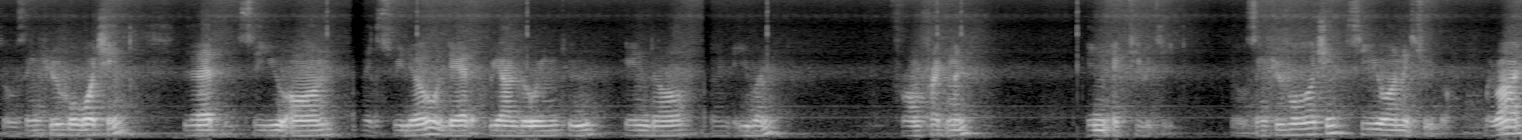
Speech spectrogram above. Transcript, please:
So thank you for watching. Let's see you on next video that we are going to handle an event from fragment in activity. So thank you for watching. See you on next video. Bye bye.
